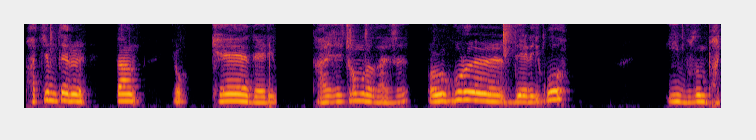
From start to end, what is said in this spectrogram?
받침대를 일단 이렇게 내리고 다시 처음부터 다시 얼굴을 내리고 이 무슨 받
